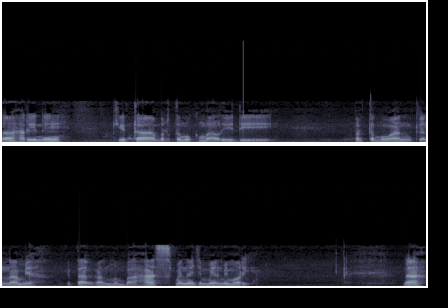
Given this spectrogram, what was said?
Nah, hari ini kita bertemu kembali di pertemuan ke-6 ya. Kita akan membahas manajemen memori. Nah,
